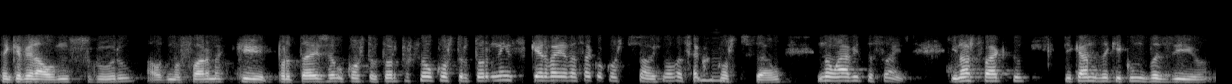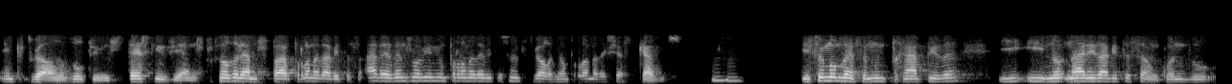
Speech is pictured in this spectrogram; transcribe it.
tem que haver algum seguro, alguma forma que proteja o construtor, porque senão o construtor nem sequer vai avançar com a construção. E se não avançar uhum. com a uhum. construção, não há habitações. E nós, de facto, ficámos aqui com um vazio em Portugal nos últimos 10, 15 anos, porque nós olhamos para o problema da habitação. Há 10 anos não havia nenhum problema de habitação em Portugal, havia um problema de excesso de casas. Uhum. Isso foi uma mudança muito rápida e, e no, na área da habitação, quando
